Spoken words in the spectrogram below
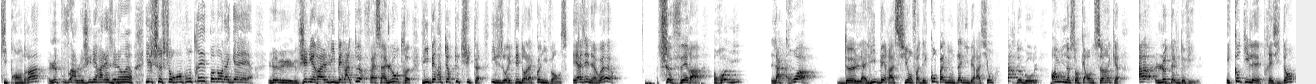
qui prendra le pouvoir, le général Eisenhower. Ils se sont rencontrés pendant la guerre. Le, général libérateur face à l'autre libérateur tout de suite. Ils ont été dans la connivence. Et Eisenhower se verra remis la croix de la libération, enfin des compagnons de la libération par De Gaulle en 1945 à l'hôtel de ville. Et quand il est président,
